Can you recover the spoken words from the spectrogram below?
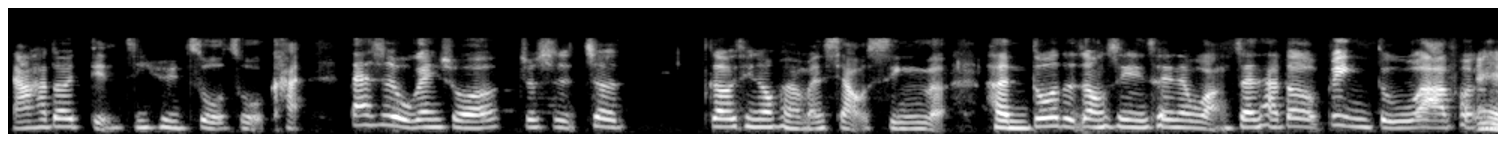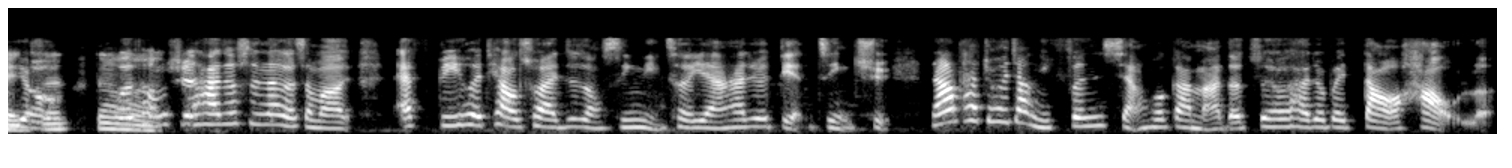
然后他都会点进去做做看。但是我跟你说，就是这。各位听众朋友们，小心了！很多的这种心理测验的网站，它都有病毒啊，朋友。我的同学他就是那个什么，FB 会跳出来这种心理测验，他就点进去，然后他就会叫你分享或干嘛的，最后他就被盗号了。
